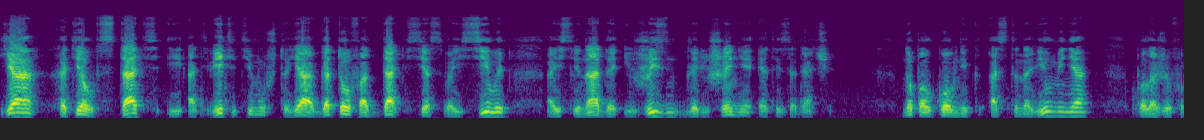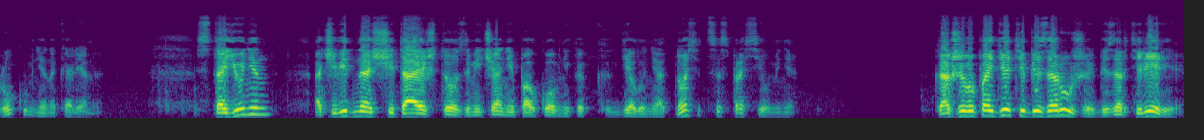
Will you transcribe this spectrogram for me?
Я хотел встать и ответить ему, что я готов отдать все свои силы, а если надо и жизнь для решения этой задачи. Но полковник остановил меня, положив руку мне на колено. Стоюнин, очевидно, считая, что замечание полковника к делу не относится, спросил меня. «Как же вы пойдете без оружия, без артиллерии?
